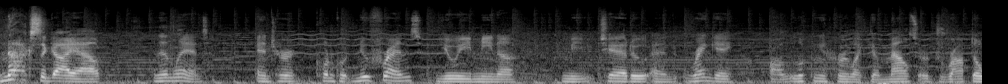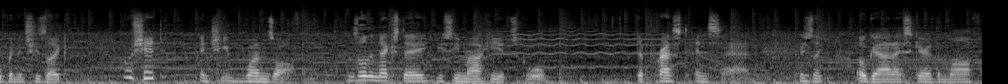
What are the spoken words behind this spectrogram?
knocks the guy out, and then lands. And her quote unquote new friends, Yui, Mina, Michiru, and Renge, are looking at her like their mouths are dropped open, and she's like, oh shit, and she runs off. And so the next day, you see Maki at school, depressed and sad. She's like, oh god, I scared them off.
